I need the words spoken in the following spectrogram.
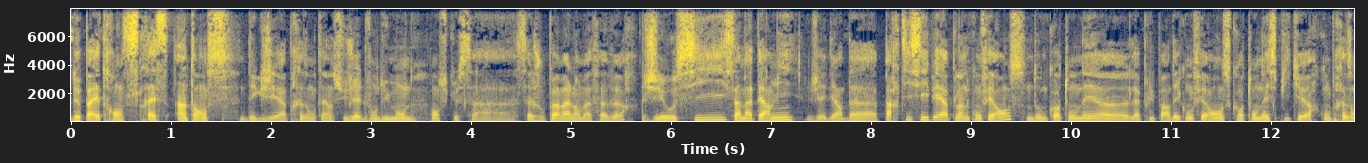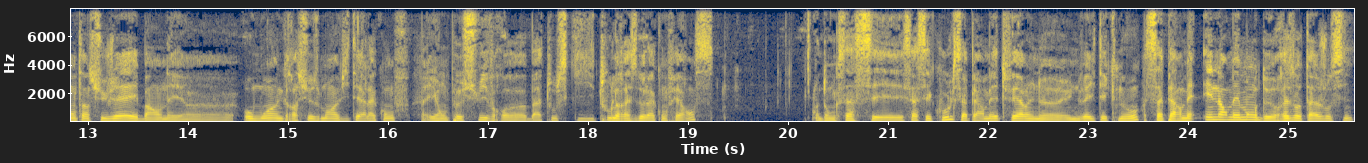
de pas être en stress intense dès que j'ai à présenter un sujet devant du monde. Je pense que ça, ça joue pas mal en ma faveur. J'ai aussi, ça m'a permis, j'allais dire, de participer à plein de conférences. Donc quand on est, euh, la plupart des conférences, quand on est speaker, qu'on présente un sujet, et eh ben on est euh, au moins gracieusement invité à la conf et on peut suivre euh, bah, tout ce qui, tout le reste de la conférence. Donc ça c'est ça c'est cool, ça permet de faire une, une, veille techno, ça permet énormément de réseautage aussi.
